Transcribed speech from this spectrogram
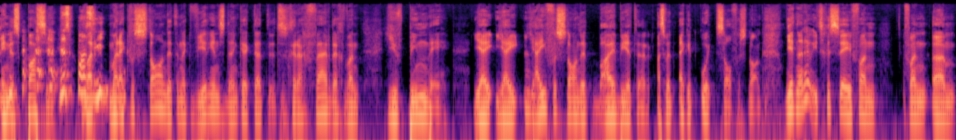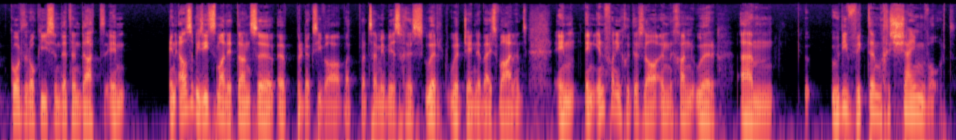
En dis passie. dis passie. Maar maar ek verstaan dit en ek weer eens dink ek dat dit is geregverdig want you've been there. Jy jy ja. jy verstaan dit baie beter as wat ek dit ooit sal verstaan. Jy het nou nou iets gesê van van ehm um, kort rokkies en dit en dat en En Elsie iets maar net dan 'n 'n produksie waar wat wat sy mee besig is oor oor gender based violence. En en een van die goeters daarin gaan oor ehm um, hoe die victim geshame word.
